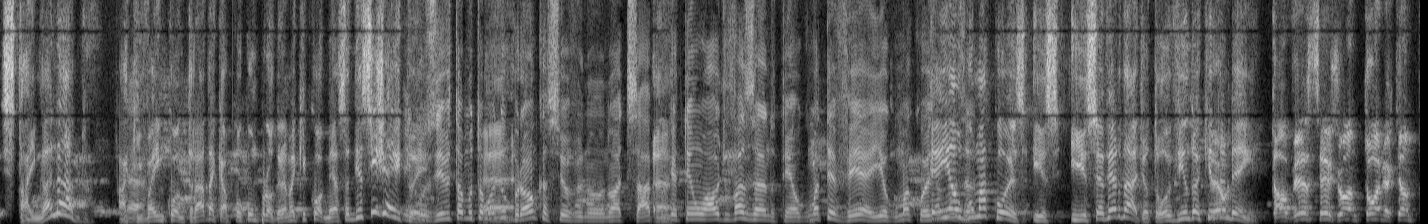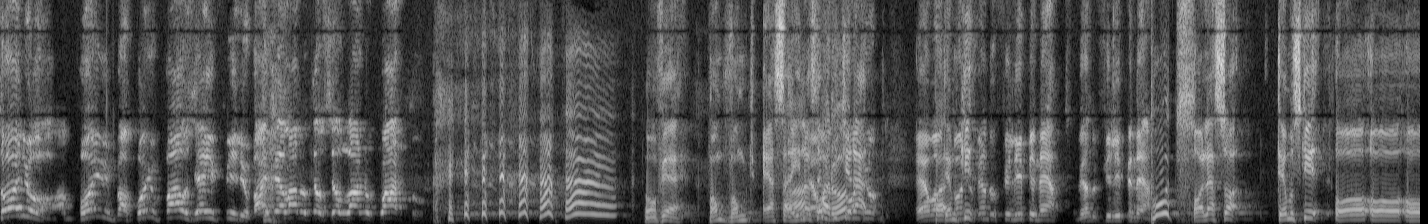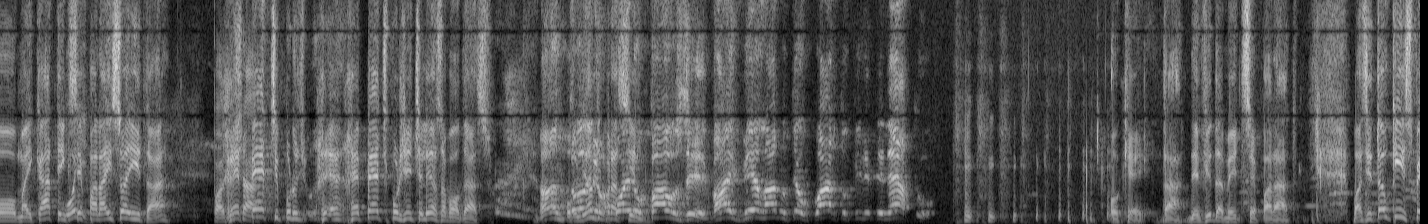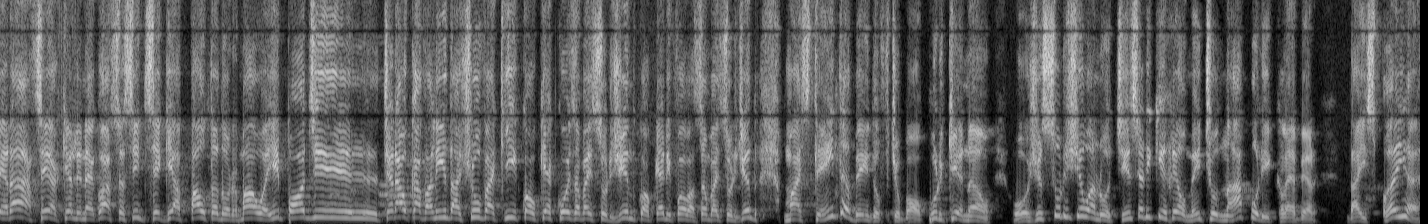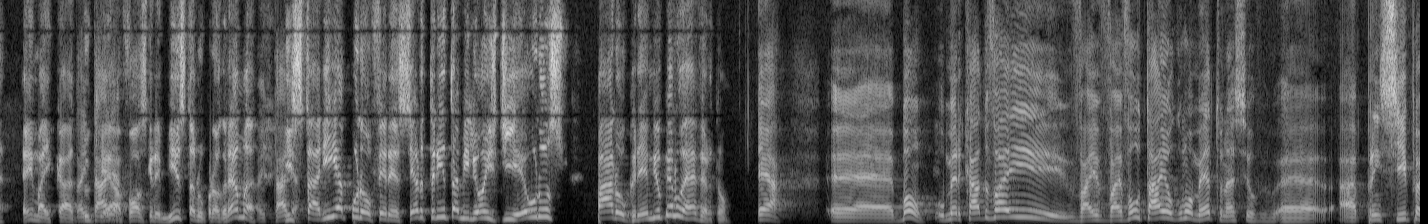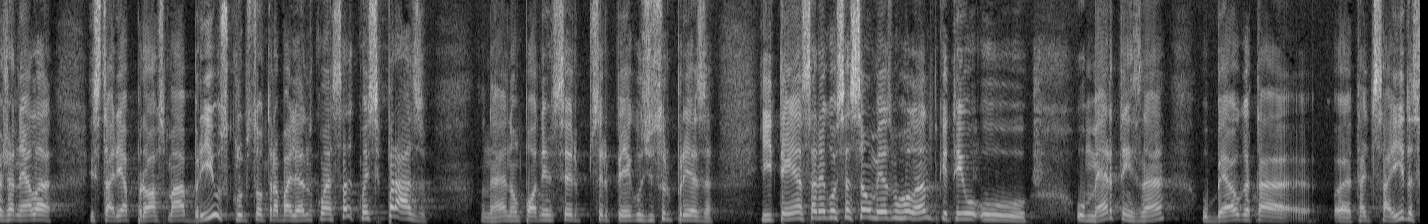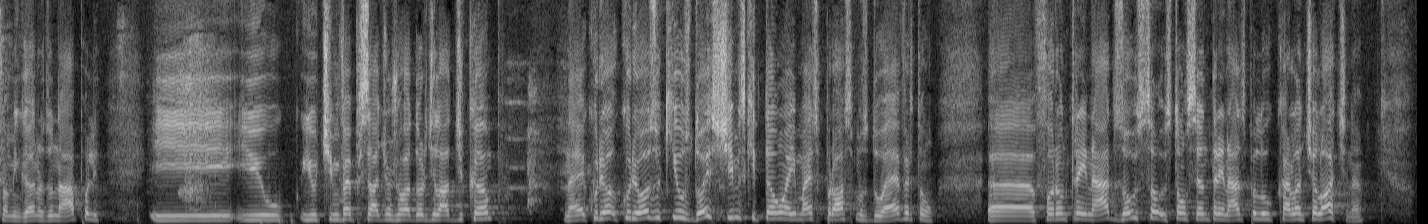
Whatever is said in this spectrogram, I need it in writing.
está enganado. Aqui é. vai encontrar daqui a pouco um programa que começa desse jeito Inclusive, estamos tomando é. bronca, Silvio, no, no WhatsApp, é. porque tem um áudio vazando. Tem alguma TV aí, alguma coisa. Tem vazando. alguma coisa. Isso, isso é verdade. Eu estou ouvindo aqui Eu, também. Talvez seja o Antônio aqui. Antônio, põe, põe o pause aí, filho. Vai ver lá no teu celular no quarto. vamos ver. Vamos, vamos. Essa aí ah, nós temos que tirar. É o Antônio que... vendo o Felipe Neto. Vendo o Felipe Neto. Putz. Olha só. Temos que. Ô, ô, ô Maiká, tem que Oi? separar isso aí, tá? Pode repete por, repete por gentileza, Baldasso. Antônio, põe cima. no pause. Vai ver lá no teu quarto, Felipe Neto. Ok, tá, devidamente separado. Mas então quem esperar sem aquele negócio assim de seguir a pauta normal aí, pode tirar o cavalinho da chuva aqui, qualquer coisa vai surgindo, qualquer informação vai surgindo, mas tem também do futebol, por que não? Hoje surgiu a notícia de que realmente o Napoli, Kleber, da Espanha, hein, Maicá? Tu que é a voz gremista no programa, estaria por oferecer 30 milhões de euros para o Grêmio pelo Everton. É, é, bom, o mercado vai, vai, vai voltar em algum momento, né, Silvio? É, a princípio, a janela estaria próxima a abrir, os clubes estão trabalhando com, essa, com esse prazo. Né? Não podem ser, ser pegos de surpresa. E tem essa negociação mesmo rolando, porque tem o, o, o Mertens, né? O belga tá, é, tá de saída, se não me engano, do Napoli. E, e, o, e o time vai precisar de um jogador de lado de campo. Né? É curioso que os dois times que estão aí mais próximos do Everton uh, foram treinados ou estão sendo treinados pelo Carlo Ancelotti, né?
